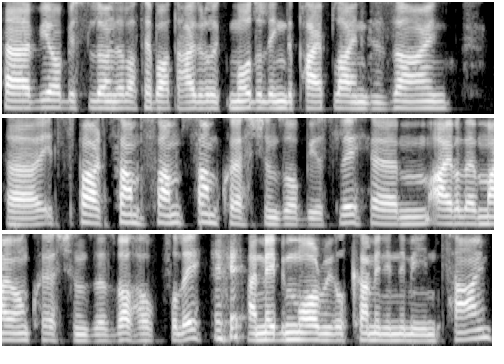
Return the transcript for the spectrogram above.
Uh, we obviously learned a lot about hydraulic modeling, the pipeline design, uh, it sparked some some some questions. Obviously, um, I will have my own questions as well. Hopefully, okay. and maybe more will come in in the meantime.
